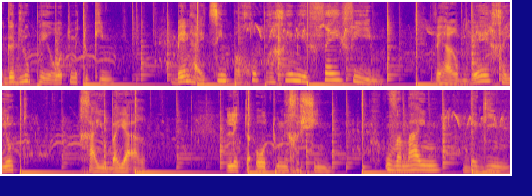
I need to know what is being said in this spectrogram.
גדלו פירות מתוקים. בין העצים פרחו פרחים יפהפיים, והרבה חיות חיו ביער. לטאות ונחשים, ובמים דגים,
